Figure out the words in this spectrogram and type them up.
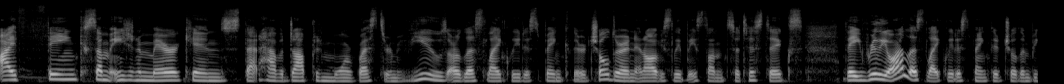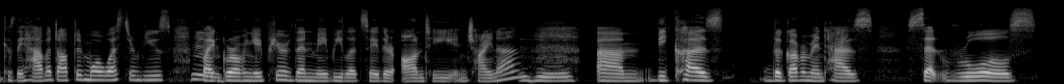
i think some asian americans that have adopted more western views are less likely to spank their children and obviously based on statistics they really are less likely to spank their children because they have adopted more western views by growing up here than maybe let's say their auntie in china Mm-hmm. um, because the government has set rules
